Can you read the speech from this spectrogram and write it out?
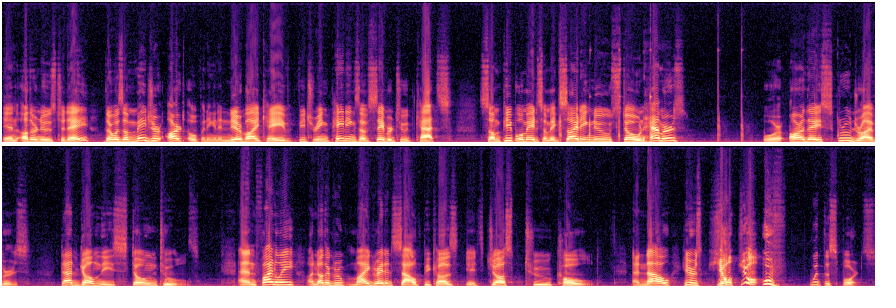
In other news today, there was a major art opening in a nearby cave featuring paintings of saber-toothed cats. Some people made some exciting new stone hammers. Or are they screwdrivers? Dadgum these stone tools. And finally, another group migrated south because it's just too cold. And now, here's Yo Yo Oof with the sports.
